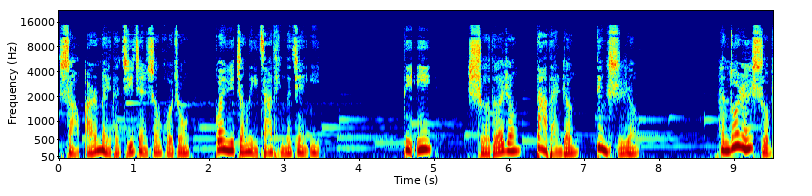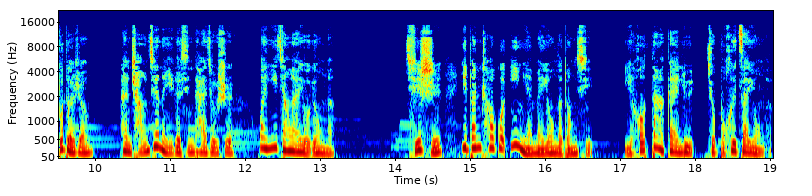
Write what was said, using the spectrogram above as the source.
少而美的极简生活中，关于整理家庭的建议：第一，舍得扔，大胆扔，定时扔。很多人舍不得扔，很常见的一个心态就是，万一将来有用呢？其实，一般超过一年没用的东西，以后大概率就不会再用了，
